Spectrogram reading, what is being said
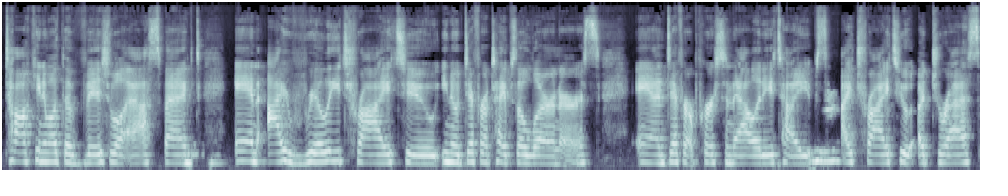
talking about the visual aspect mm-hmm. and i really try to you know different types of learners and different personality types mm-hmm. i try to address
